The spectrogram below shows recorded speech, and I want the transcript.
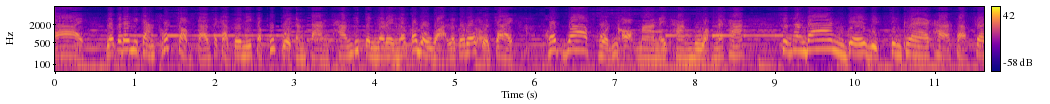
ได้ แล้วก็ได้มีการทดสอบสารสกัดตัวนี้กับผู้ป่วยต่างๆ ทั้งที่เป็นมะเร็งแล้วก็เบาหวานแล้วก็โรคหัวใจ พบว่าผลออกมาในทางบวกนะคะ ส่วนทางด้านเดวิดซิงแคลร์ค่ะศาสตรา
